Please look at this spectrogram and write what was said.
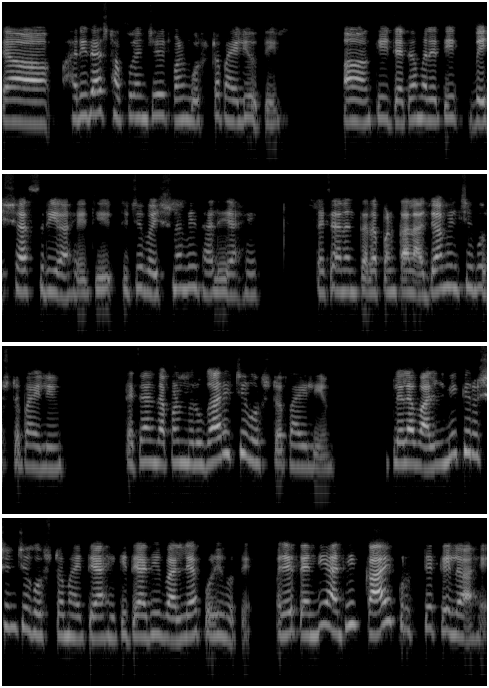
त्या हरिदास ठाकूरांची पण गोष्ट पाहिली होती की ज्याच्यामध्ये ती वेश्यास्त्री आहे ती तिची वैष्णवी झाली आहे. त्याच्यानंतर आपण काल अजामिलची गोष्ट पाहिली त्याच्यानंतर आपण मृगारीची गोष्ट पाहिली आपल्याला वाल्मिकी ऋषींची गोष्ट माहिती आहे की ते आधी वाल्याकोळी होते. म्हणजे त्यांनी आधी काय कृत्य केलं आहे?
